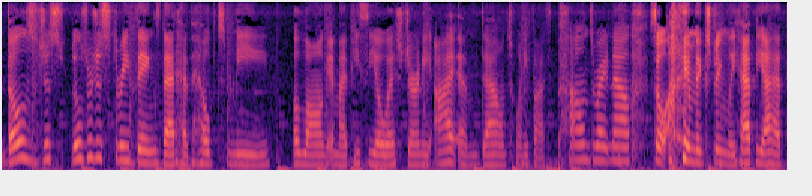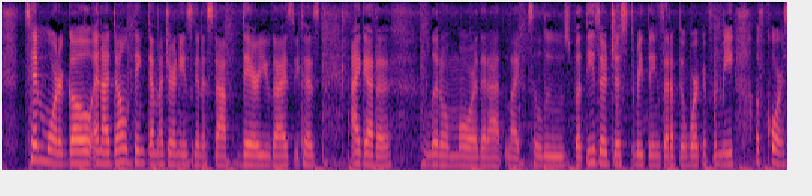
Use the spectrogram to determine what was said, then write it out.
those just those were just three things that have helped me along in my PCOS journey. I am down 25 pounds right now, so I am extremely happy. I have 10 more to go, and I don't think that my journey is going to stop there, you guys, because I got a little more that I'd like to lose. But these are just three things that have been working for me. Of course,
